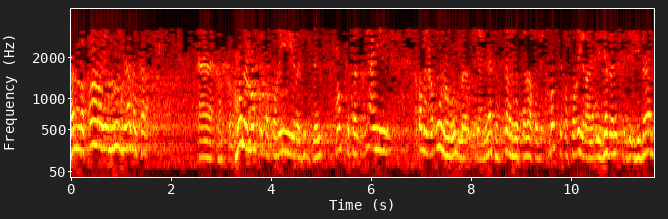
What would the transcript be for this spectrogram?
فالنصارى يؤمنون بهذا الكلام. آه هنا منطقة صغيرة جدا. منطقة يعني طبعا عقولهم هم يعني لا تستغرب التناقض. منطقة صغيرة يعني جبل جبال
